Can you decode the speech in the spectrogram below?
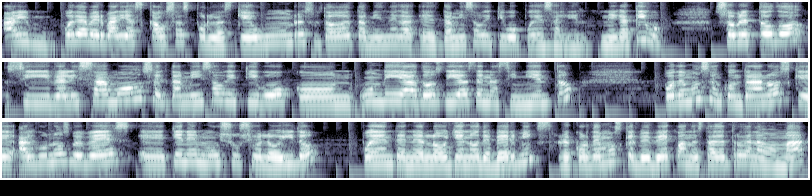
hay, puede haber varias causas por las que un resultado de tamiz, eh, tamiz auditivo puede salir negativo. Sobre todo si realizamos el tamiz auditivo con un día, dos días de nacimiento, podemos encontrarnos que algunos bebés eh, tienen muy sucio el oído, pueden tenerlo lleno de vermix. Recordemos que el bebé cuando está dentro de la mamá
